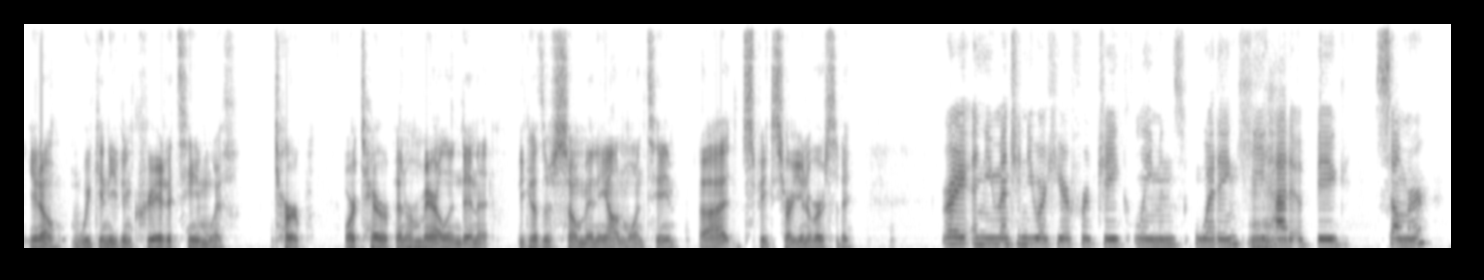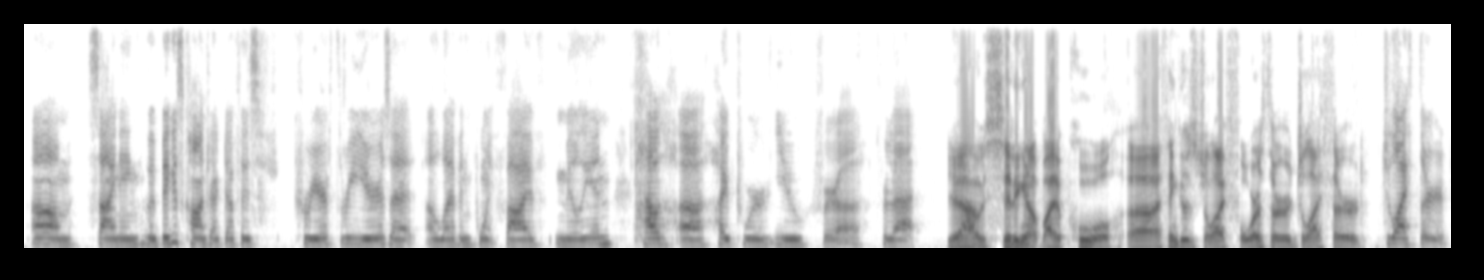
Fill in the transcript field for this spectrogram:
you know we can even create a team with Terp or Terrapin or Maryland in it because there's so many on one team. Uh, it speaks to our university. Right. And you mentioned you were here for Jake Layman's wedding. He Mhm. had a big summer, um, signing the biggest contract of his career, three years at 11.5 million. How uh, hyped were you for uh, for that? Yeah, I was sitting out by a pool. Uh, I think it was July 4th or July 3rd. July 3rd.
